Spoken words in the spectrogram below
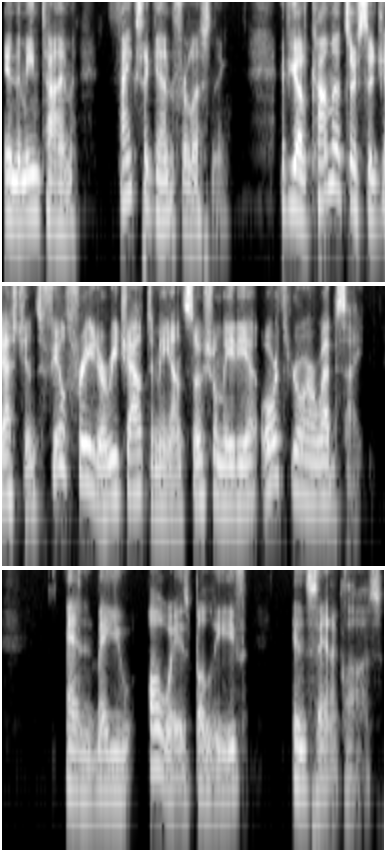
In the meantime, thanks again for listening. If you have comments or suggestions, feel free to reach out to me on social media or through our website. And may you always believe in Santa Claus.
